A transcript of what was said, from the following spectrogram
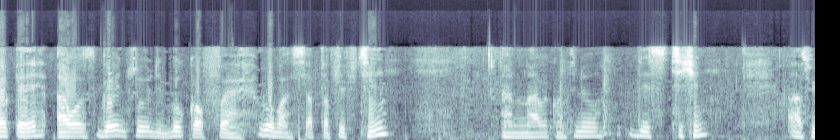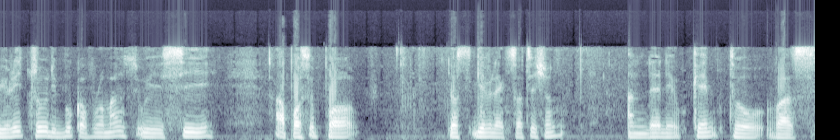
Okay, I was going through the book of uh, Romans, chapter 15, and I will continue this teaching. As we read through the book of Romans, we see Apostle Paul just giving exhortation, and then he came to verse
